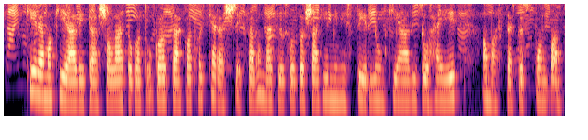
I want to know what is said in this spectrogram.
sajma... Kérem a kiállításra látogató gazdákat, hogy keressék fel a mezőgazdasági minisztérium kiállító helyét a Master központban,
